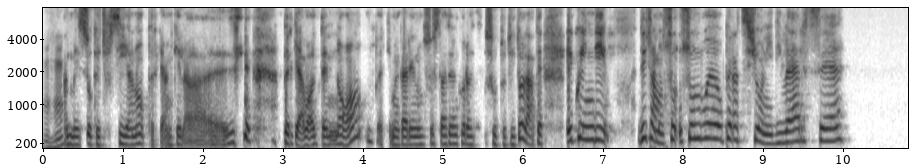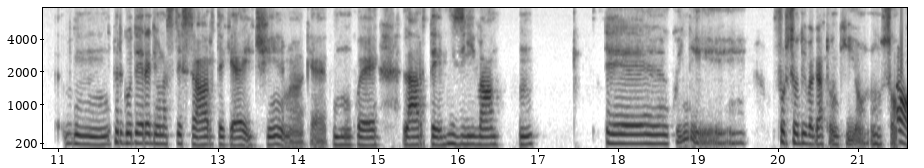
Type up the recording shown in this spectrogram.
Uh-huh. ammesso che ci siano, perché anche la, eh, perché a volte no, perché magari non sono state ancora sottotitolate. E quindi diciamo so, sono due operazioni diverse mh, mm, per godere di una stessa arte che è il cinema, che è comunque l'arte visiva. Mh. E quindi forse ho divagato anch'io, non so. No,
